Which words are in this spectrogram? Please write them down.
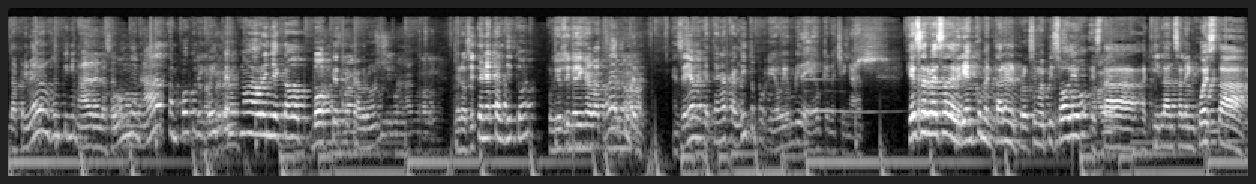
la primera no sentí ni madre, la segunda nada, tampoco. no me habrá inyectado vodka este cabrón. Pero sí tenía caldito, ¿eh? Porque yo sí le dije al vato, a ver, culero, enséñame que tenga caldito porque yo vi un video que la chingada. ¿Qué cerveza deberían comentar en el próximo episodio? Está aquí lanza la encuesta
